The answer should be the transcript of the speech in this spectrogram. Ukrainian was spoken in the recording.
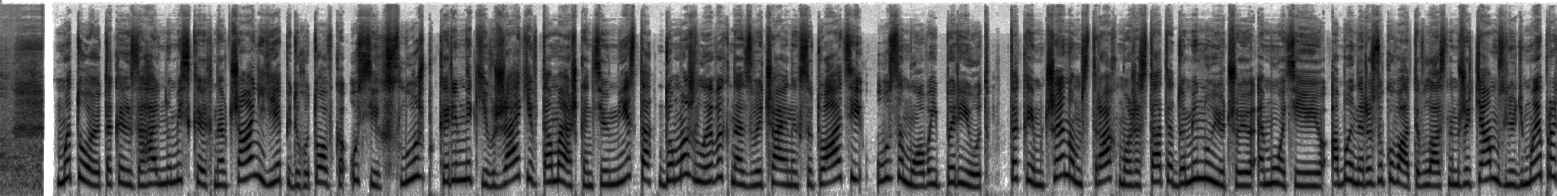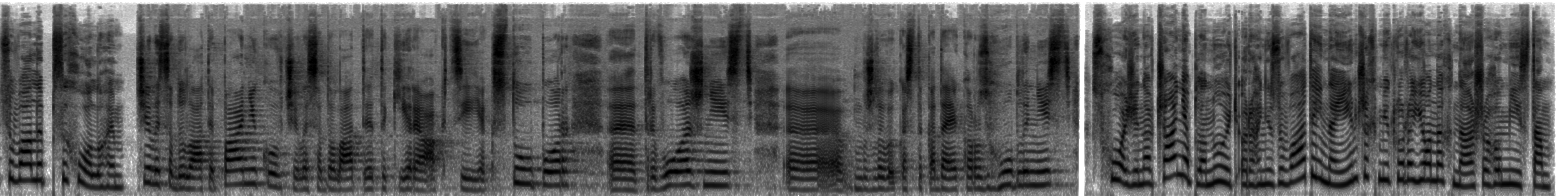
Метою таких загальноміських навчань є підготовка усіх служб, керівників ЖЕКів та мешканців міста до можливих надзвичайних ситуацій у зимовий період. Таким чином, страх може стати домінуючою емоцією. Аби не ризикувати власним життям, з людьми працювали психологи. Вчилися долати паніку, вчилися долати такі реакції, як ступор, е, тривожність, е, можливо, якась така деяка розгубленість. Схожі навчання планують організувати й на інших мікрорайонах нашого міста.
